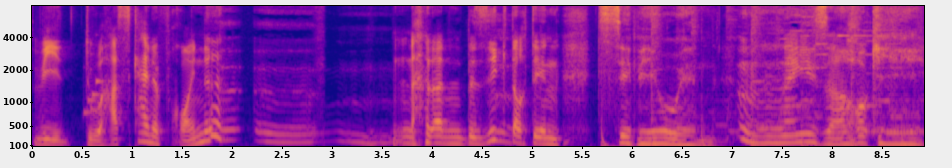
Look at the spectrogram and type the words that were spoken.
Wie, du hast keine Freunde? Na dann besieg doch den CPU in Laserhockey.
